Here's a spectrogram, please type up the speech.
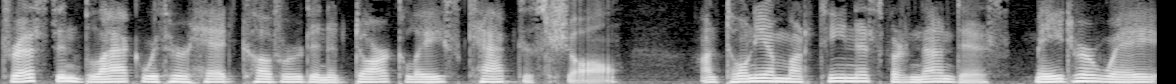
Dressed in black with her head covered in a dark lace cactus shawl, Antonia Martinez Fernandez made her way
